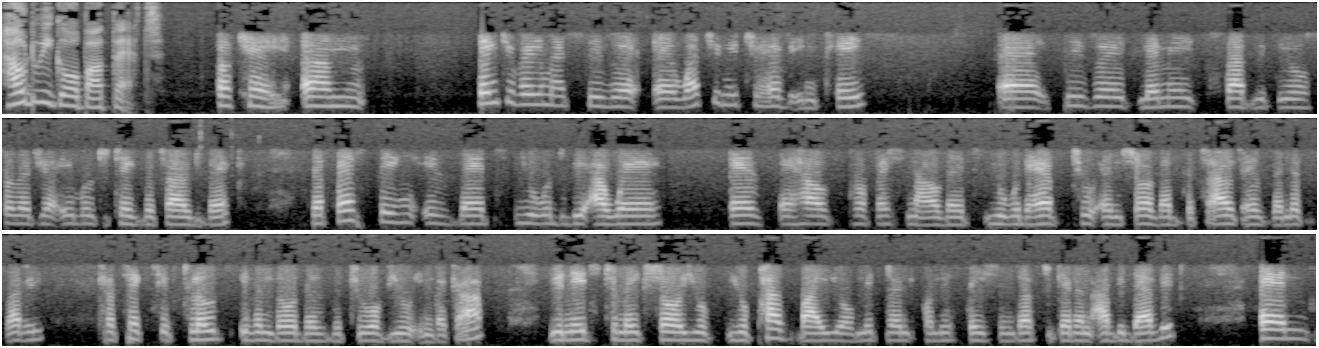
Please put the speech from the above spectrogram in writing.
How do we go about that? Okay. Um, thank you very much, Caesar. Uh, what you need to have in place uh, Sizwe, let me start with you so that you're able to take the child back. The first thing is that you would be aware as a health professional that you would have to ensure that the child has the necessary protective clothes, even though there's the two of you in the car. You need to make sure you, you pass by your Midrand police station just to get an affidavit and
